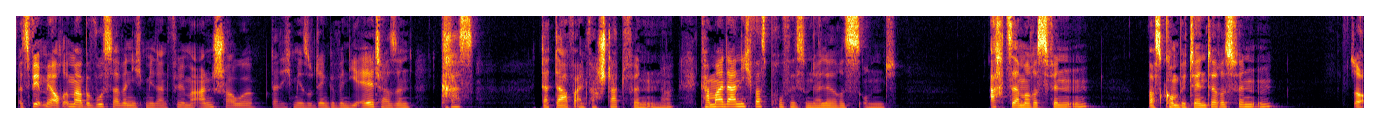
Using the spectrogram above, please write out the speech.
es wird mir auch immer bewusster, wenn ich mir dann Filme anschaue, dass ich mir so denke, wenn die älter sind, krass, das darf einfach stattfinden. Ne? Kann man da nicht was Professionelleres und Achtsameres finden? Was Kompetenteres finden? So.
